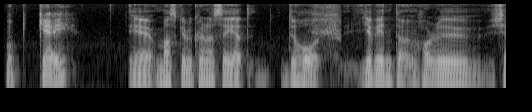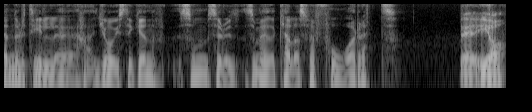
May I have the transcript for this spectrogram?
Okej. Eh, man skulle kunna säga att du har, jag vet inte, har du, känner du till eh, joysticken som ser ut, som kallas för fåret? Eh, Ja.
